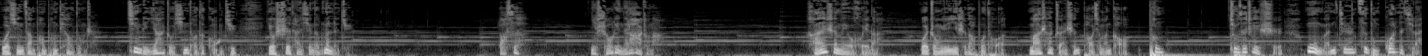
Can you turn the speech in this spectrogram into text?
我心脏砰砰跳动着，尽力压住心头的恐惧，又试探性的问了句：“老四，你手里那蜡烛呢？”还是没有回答。我终于意识到不妥，马上转身跑向门口，砰！就在这时，木门竟然自动关了起来。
